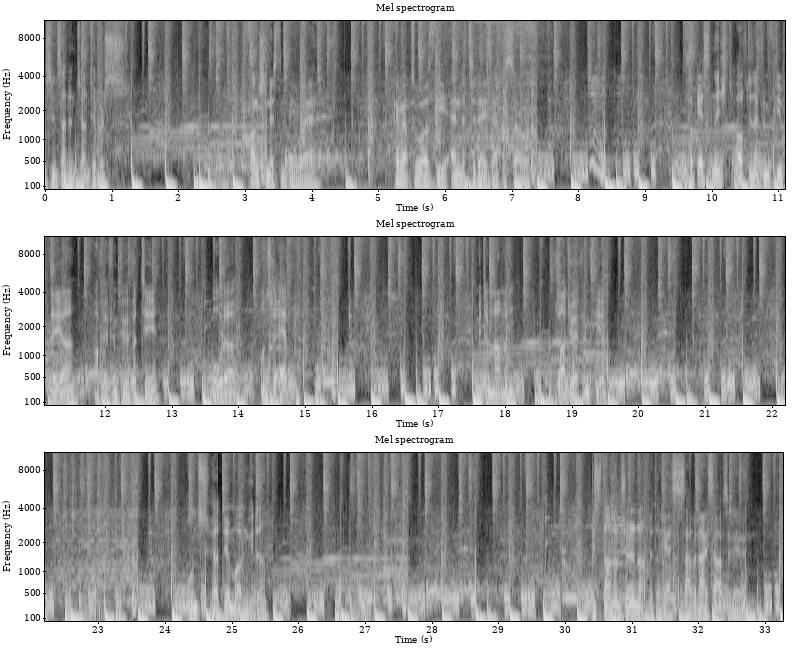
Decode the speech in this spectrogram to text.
Sind an den Turntables. Functionist and Beware. Coming up towards the end of today's episode. Vergesst nicht auf den FM4 Player auf FM4FAT oder unsere App mit dem Namen Radio FM4. Uns hört ihr morgen wieder. Dann und schönen Nachmittag. Yes, have a nice afternoon.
